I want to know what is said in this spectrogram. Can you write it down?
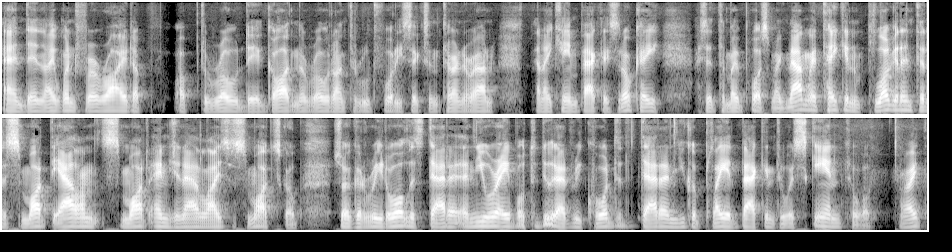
And then I went for a ride up up the road there, Gardner Road onto Route 46 and turned around. And I came back. I said, okay. I said to my boss, like, now I'm going to take it and plug it into the smart, the Allen Smart Engine Analyzer Smart Scope so I could read all this data. And you were able to do that, recorded the data, and you could play it back into a scan tool. Right.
